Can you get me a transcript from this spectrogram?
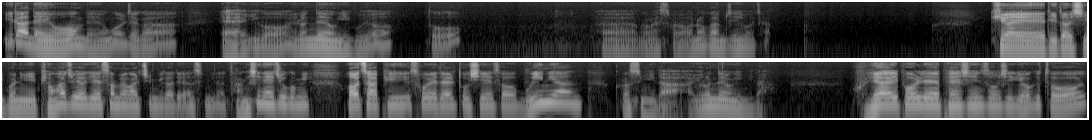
삐라 내용 내용을 제가 예, 이거 이런 내용이고요. 또 아, 가만있어 언어 감지 해보자. 귀하의 이미 평화조약에 서명할 준비가 되었습니다. 당신의 죽음이 어차피 소외될 도시에서 무의미한 그렇습니다. 이런 내용입니다. 굴리아이 볼리의 배신 소식 여기 또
